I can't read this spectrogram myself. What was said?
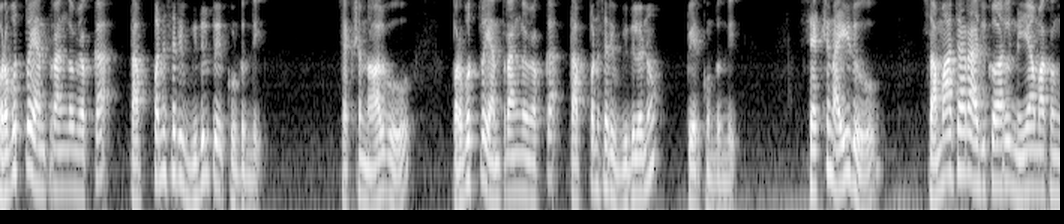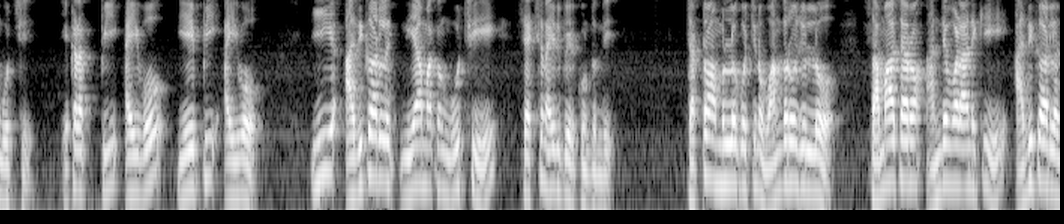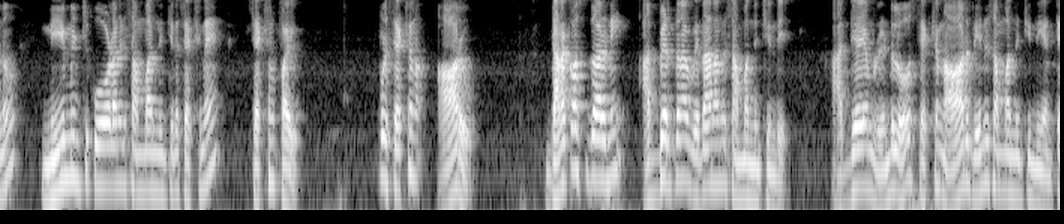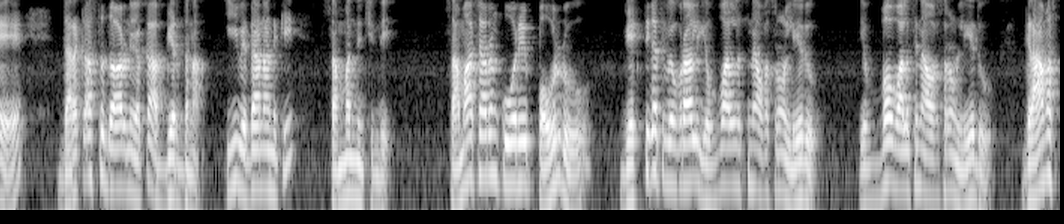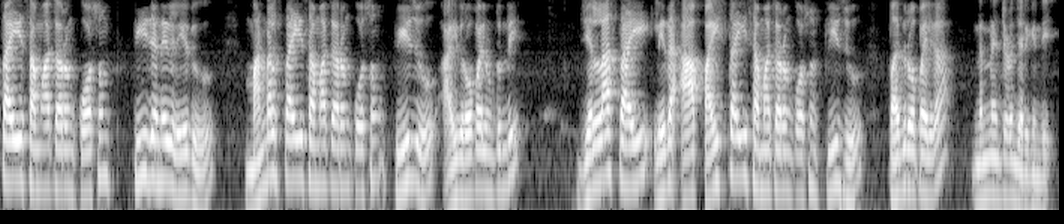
ప్రభుత్వ యంత్రాంగం యొక్క తప్పనిసరి విధులు పేర్కొంటుంది. సెక్షన్ నాలుగు ప్రభుత్వ యంత్రాంగం యొక్క తప్పనిసరి విధులను పేర్కొంటుంది. సెక్షన్ ఐదు సమాచార అధికారుల నియామకం గురించి ఇక్కడ పిఐఓ ఏపీఐఓ ఈ అధికారుల నియామకం గూర్చి సెక్షన్ ఐదు పేర్కొంటుంది. చట్టం అమల్లోకి వచ్చిన వంద రోజుల్లో సమాచారం అందివ్వడానికి అధికారులను నియమించుకోవడానికి సంబంధించిన సెక్షనే సెక్షన్ ఫైవ్. ఇప్పుడు సెక్షన్ ఆరు. దరఖాస్తుదారుని అభ్యర్థన విధానానికి సంబంధించింది. అధ్యాయం రెండులో సెక్షన్ ఆరు దేనికి సంబంధించింది అంటే దరఖాస్తుదారుని యొక్క అభ్యర్థన ఈ విధానానికి సంబంధించింది. సమాచారం కోరే పౌరుడు వ్యక్తిగత వివరాలు ఇవ్వాల్సిన అవసరం లేదు. ఇవ్వవలసిన అవసరం లేదు. గ్రామస్థాయి సమాచారం కోసం ఫీజు అనేది లేదు. మండల స్థాయి సమాచారం కోసం ఫీజు ఐదు రూపాయలు ఉంటుంది. జిల్లా స్థాయి లేదా ఆ పై స్థాయి సమాచారం కోసం ఫీజు పది రూపాయలుగా నిర్ణయించడం జరిగింది.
